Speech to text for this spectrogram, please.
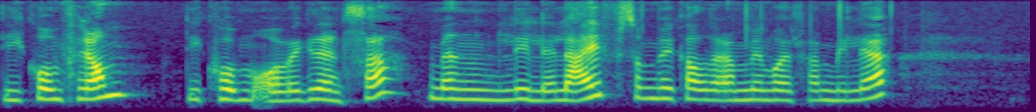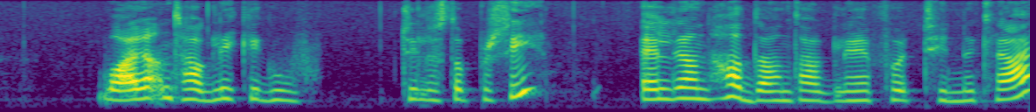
de kom fram de kom over grensa, men lille Leif, som vi kaller ham i vår familie, var antagelig ikke god til å stå på ski. Eller han hadde antagelig for tynne klær.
